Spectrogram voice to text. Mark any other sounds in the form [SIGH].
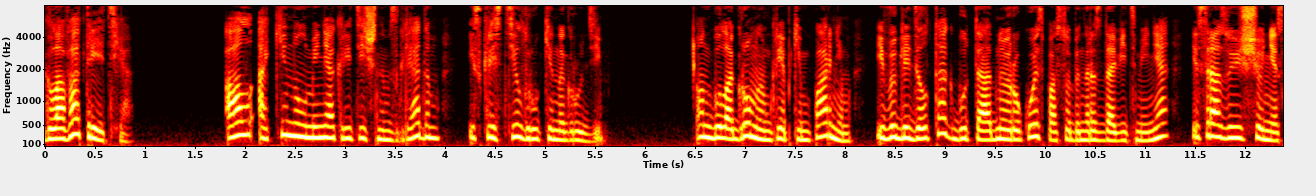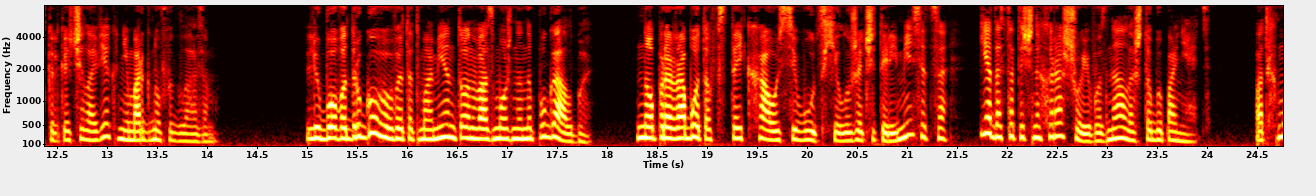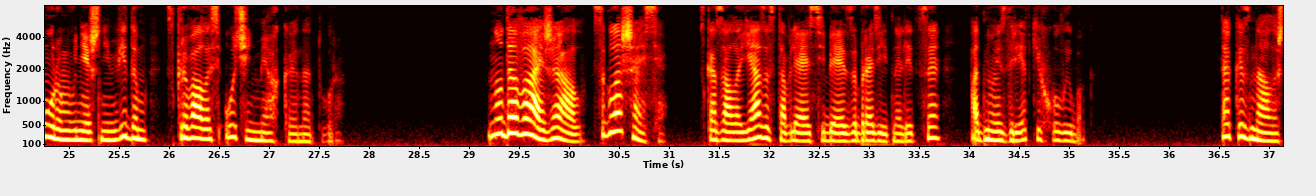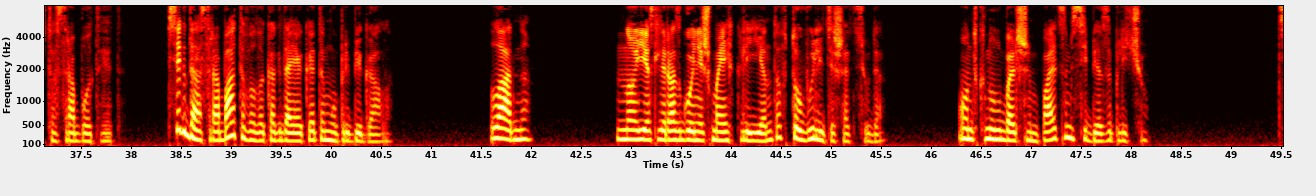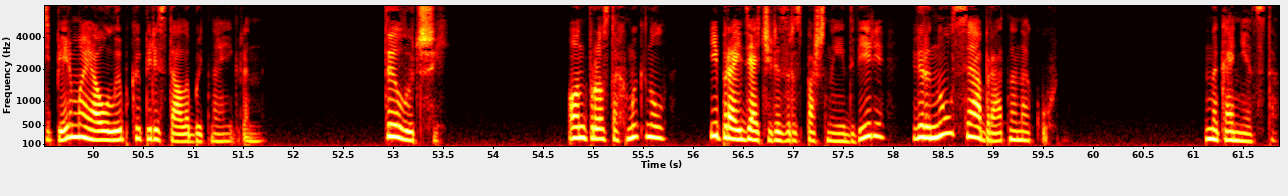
Глава третья. Ал окинул меня критичным взглядом и скрестил руки на груди. Он был огромным крепким парнем и выглядел так, будто одной рукой способен раздавить меня и сразу еще несколько человек, не моргнув и глазом. Любого другого в этот момент он, возможно, напугал бы. Но проработав в стейкхаусе Вудсхилл уже четыре месяца, я достаточно хорошо его знала, чтобы понять. Под хмурым внешним видом скрывалась очень мягкая натура. «Ну давай же, Ал, соглашайся», — сказала я, заставляя себя изобразить на лице одну из редких улыбок. Так и знала, что сработает. Всегда срабатывало, когда я к этому прибегала. «Ладно. Но если разгонишь моих клиентов, то вылетишь отсюда». Он ткнул большим пальцем себе за плечо. Теперь моя улыбка перестала быть наигранной. «Ты лучший». Он просто хмыкнул и, пройдя через распашные двери, вернулся обратно на кухню. Наконец-то.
